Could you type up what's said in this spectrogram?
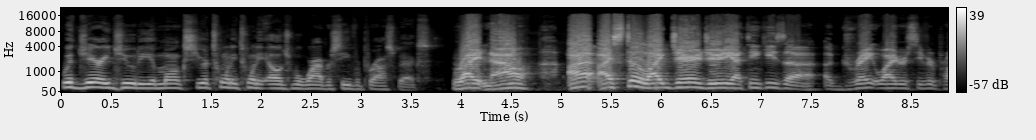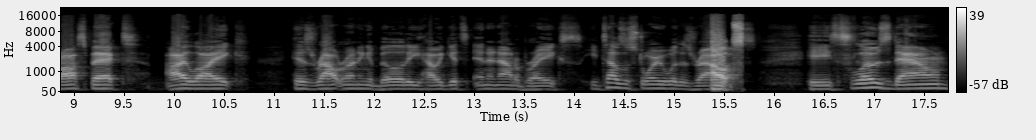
with Jerry Jeudy amongst your 2020 eligible wide receiver prospects? Right now, I, I still like Jerry Jeudy. I think he's a, a great wide receiver prospect. I like his route running ability, how he gets in and out of breaks. He tells a story with his routes. He slows down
